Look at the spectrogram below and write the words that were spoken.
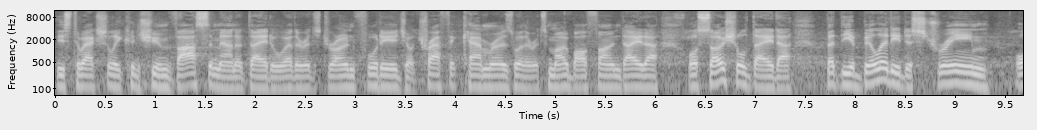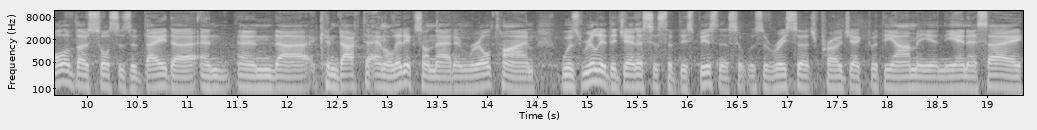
is to actually consume vast amount of data, whether it's drone footage or traffic cameras, whether it's mobile phone data or social data, but the ability to stream all of those sources of data and, and uh, conduct analytics on that in real time was really the genesis of this business. It was a research project with the Army and the NSA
